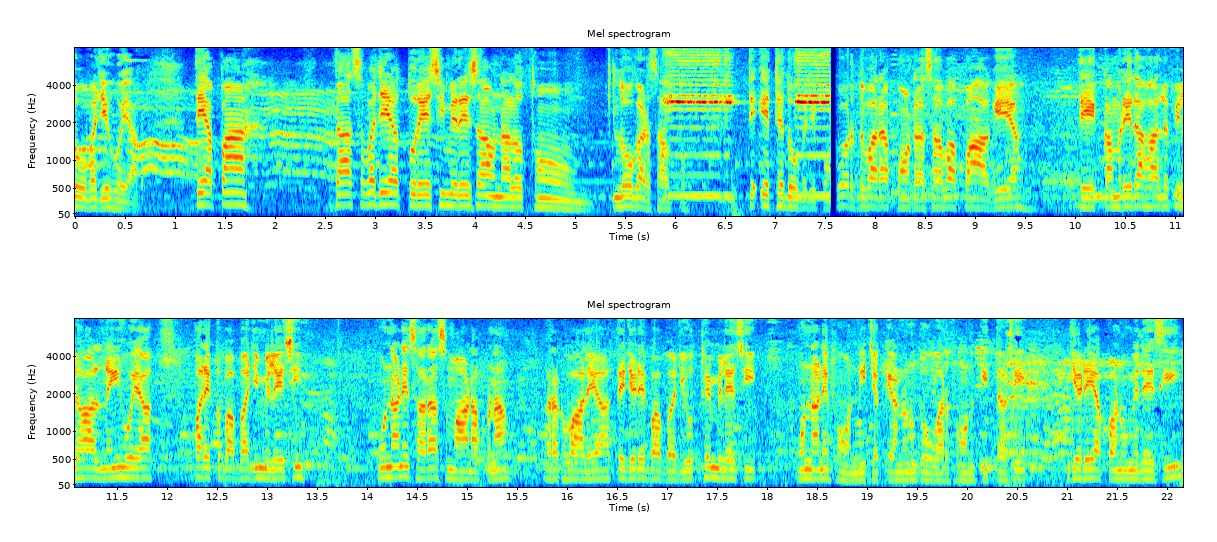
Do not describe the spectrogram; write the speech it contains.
2 ਵਜੇ ਹੋਇਆ। ਤੇ ਆਪਾਂ 10 ਵਜੇ ਤੁਰੇ ਸੀ ਮੇਰੇ ਹਿਸਾਬ ਨਾਲ ਉੱਥੋਂ ਲੋਹਗੜ੍ਹ ਸਾਹਿਬ ਤੋਂ। ਤੇ ਇੱਥੇ 2 ਵਜੇ ਗੁਰਦੁਆਰਾ ਪੌਂਟਾ ਸਾਹਿਬ ਆਪਾਂ ਆ ਗਏ ਆ। ਤੇ ਕਮਰੇ ਦਾ ਹੱਲ ਫਿਲਹਾਲ ਨਹੀਂ ਹੋਇਆ, ਪਰ ਇੱਕ ਬਾਬਾ ਜੀ ਮਿਲੇ ਸੀ। ਉਹਨਾਂ ਨੇ ਸਾਰਾ ਸਮਾਨ ਆਪਣਾ ਰਖਵਾ ਲਿਆ ਤੇ ਜਿਹੜੇ ਬਾਬਾ ਜੀ ਉੱਥੇ ਮਿਲੇ ਸੀ, ਉਹਨਾਂ ਨੇ ਫੋਨ ਨਹੀਂ ਚੱਕਿਆ। ਉਹਨਾਂ ਨੂੰ ਦੋ ਵਾਰ ਫੋਨ ਕੀਤਾ ਸੀ। ਜਿਹੜੇ ਆਪਾਂ ਨੂੰ ਮਿਲੇ ਸੀ,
